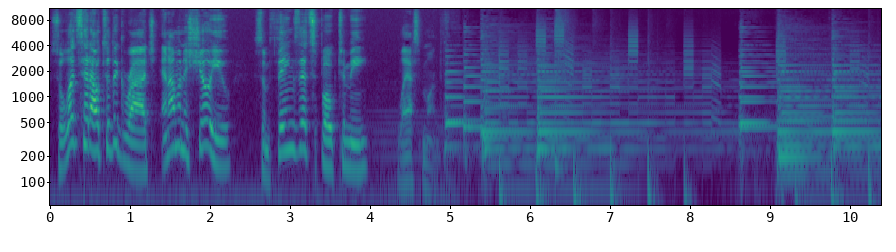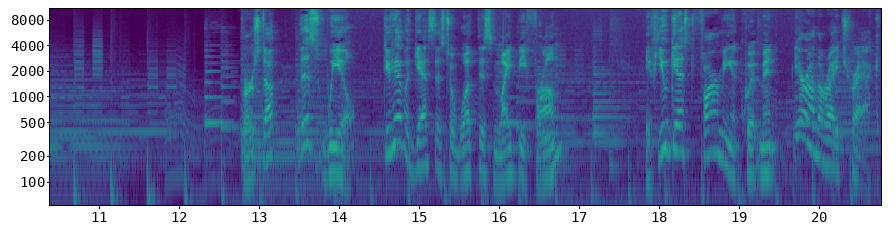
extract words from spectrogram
So let's head out to the garage and I'm going to show you some things that spoke to me last month. First up, this wheel. Do you have a guess as to what this might be from? If you guessed farming equipment, you're on the right track.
